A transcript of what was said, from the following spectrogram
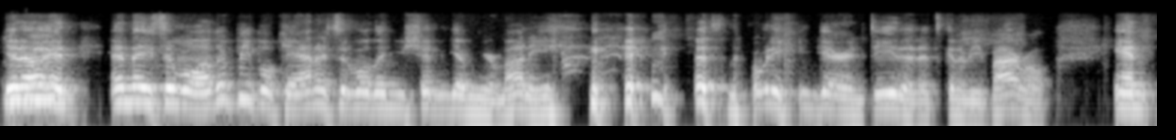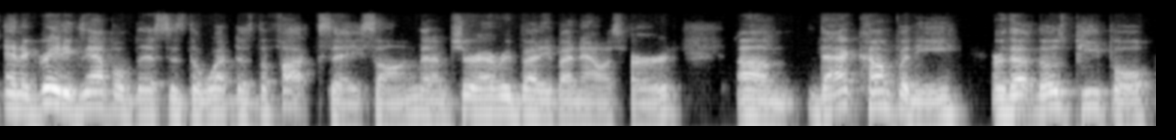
you know and and they said well other people can. I said well then you shouldn't give them your money because nobody can guarantee that it's going to be viral. And and a great example of this is the what does the fox say song that i'm sure everybody by now has heard. Um, that company or that those people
